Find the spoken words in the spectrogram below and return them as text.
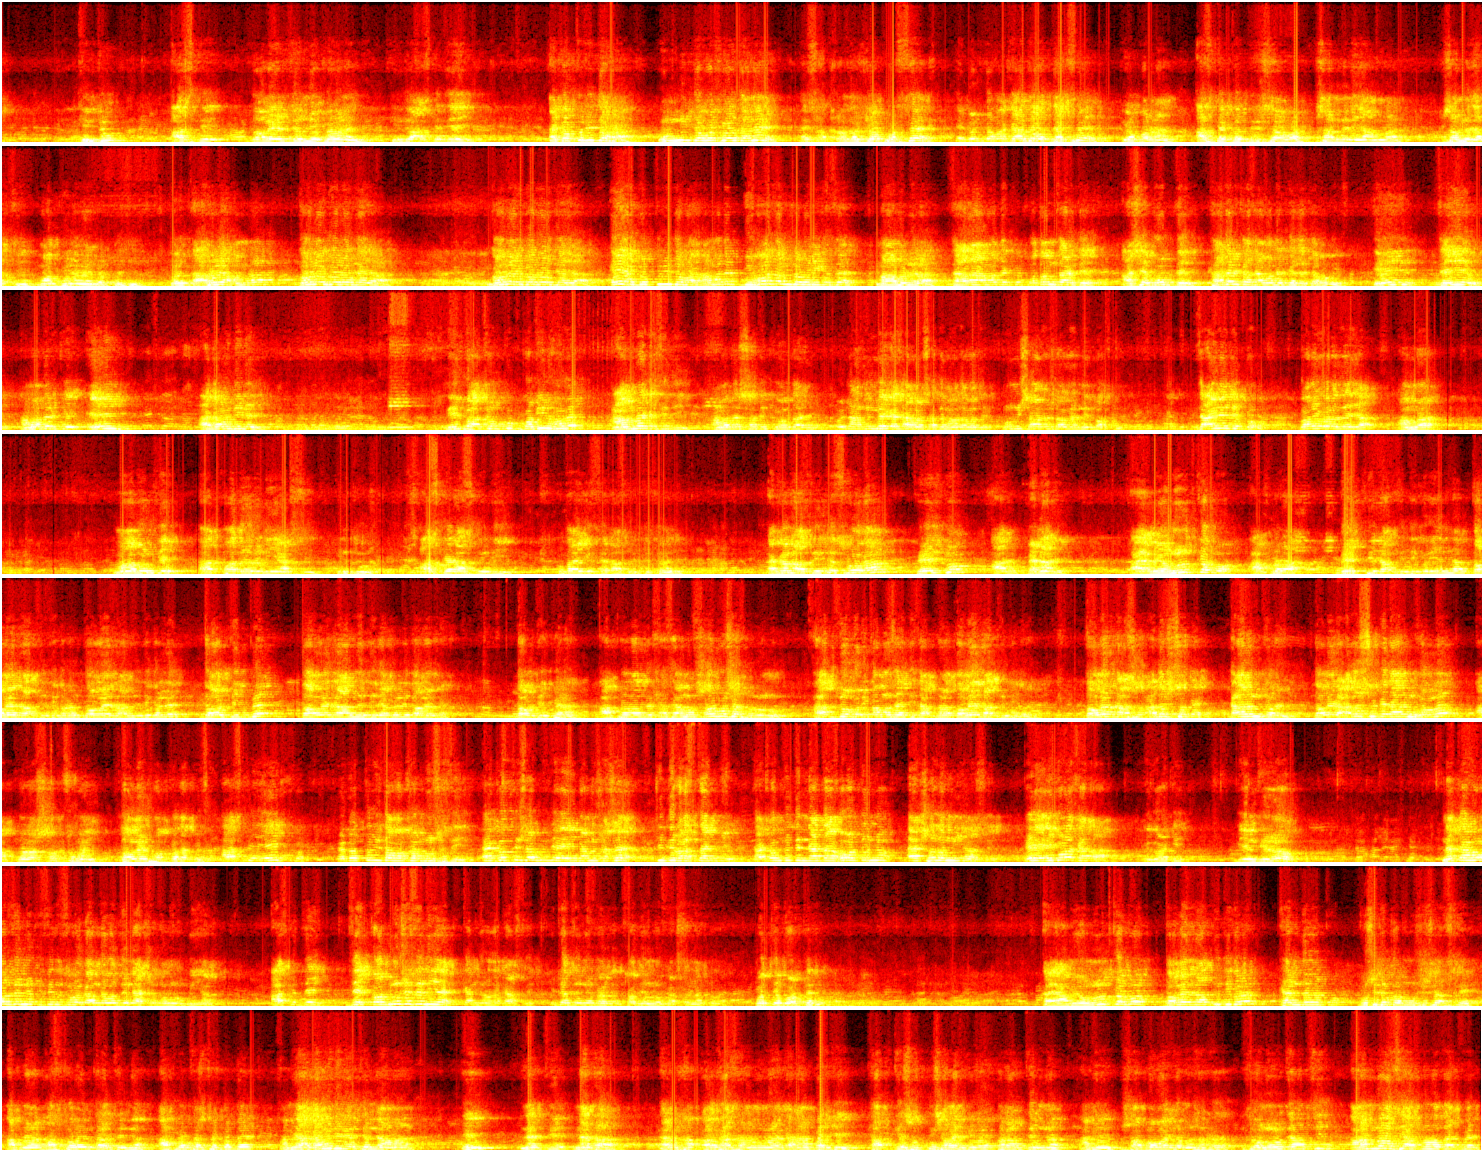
কিন্তু আজকে দলের জন্য কেউ নাই। কিন্তু আজকে যেই একত্রিত হয়। উনিশ দফা কেউ জানে? এই ছাত্র দল কেউ পড়ছে একুশ দফা কেউ দেখছে? কেউ পড়ে না আজকে একত্রিশ সামনে নিয়ে আমরা সামনে যাচ্ছি, মত বিনিময় করতেছি। তাহলে আমরা গণে গণে জায়গা গণের গণের জায়গা এই একত্রিত হয়। আমাদের বৃহৎ অংশ হয়ে গেছে মা বোনেরা। যারা আমাদেরকে প্রথম তারিখে আসে ভোট দেয়, তাদের কাছে আমাদেরকে যেতে হবে। এই যেয়ে আমাদেরকে এই আগামী দিনে নির্বাচন খুব কঠিন হবে আমরা গেছি দিই। আমাদের সাথে কেউ যায়। ওই নাজিম ভাই গেছে আমার সাথে মাঝে মাঝে উনিশ সালের নির্বাচন। যাই না যে কেউ ঘরে ঘরে যাইয়া আমরা মা বোনকে হাত পা ধরে নিয়ে আসছি, কিন্তু আজকে রাজনীতি কোথায় গেছে? রাজনীতিতে নাই। এখন রাজনীতির স্লোগান ফেসবুক আর ব্যানারে। তাই আমি অনুরোধ করব, আপনারা ব্যক্তির রাজনীতি করিয়েন না, দলের রাজনীতি করেন। দলের রাজনীতি করলে দল টিকবে, দলের রাজনীতি না করলে দলের দল টিকবে না। আপনাদের কাছে আমার সর্বশেষ অনুরোধ জোর করে কমা চাইছি আপনারা দলের রাজনীতি করেন। দলের আদর্শকে ধারণ করেন। দলের আদর্শকে ধারণ করলে আপনারা সবসময় দলের পক্ষ থাকবেন। আজকে এই একত্রিশ দফা কর্মসূচি, একত্রিশ এই মানুষ আছে, কিন্তু রাস্তায় এখন যদি নেতা হওয়ার জন্য একশো জন নিয়ে আসে এই এইগুলো কারা? এগুলো কি বিএনপির লোক? নেতা হওয়ার জন্য পিছনে সময় জন্য একশো জন লোক নিয়ে আসে। আজকে যে কর্মসূচি নিয়ে কেন্দ্র থেকে আসছে, এটার জন্য কজন লোক আসছে না প্রত্যেক অর্থে তাই আমি অনুরোধ করব, দলের রাজনীতি করেন কেন্দ্রের ঘোষিত কর্মসূচি আসছে আপনারা বাস্তবায়ন করার জন্য আপনার চেষ্টা করবেন। আমি আগামী দিনের জন্য আমার এই নেত্রী, নেতা হাসান রামপাইকে হাতকে শক্তিশালী করার জন্য আমি সর্বময় জনসাধারণ অনুরোধ জানাচ্ছি। আমরা আছি আপনারা থাকবেন।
